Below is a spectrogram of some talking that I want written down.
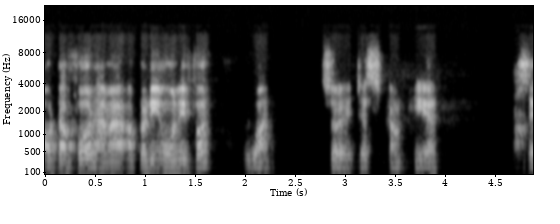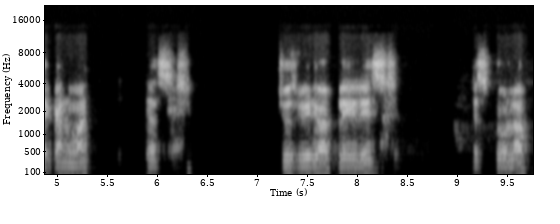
Out of four, I'm uploading only for one. So just come here. Second one, just choose video or playlist. Just scroll up.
